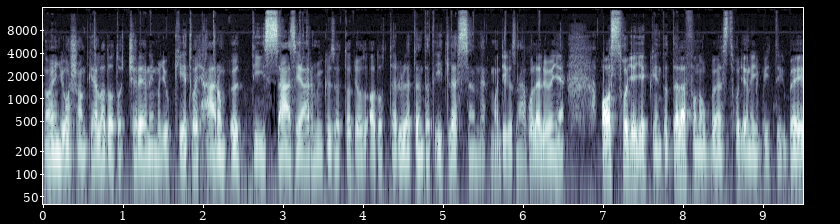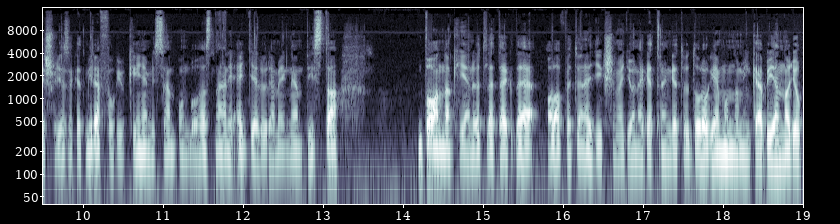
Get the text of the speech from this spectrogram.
nagyon gyorsan kell adatot cserélni mondjuk két vagy három, öt, tíz, száz jármű között adott területen, tehát itt lesz ennek majd igazából előnye. Azt, hogy egyébként a telefonokba ezt hogyan építik be, és hogy ezeket mire fogjuk kényelmi szempontból használni, egyelőre még nem tiszta vannak ilyen ötletek, de alapvetően egyik sem egy olyan egetrengető dolog. Én mondom, inkább ilyen nagyobb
